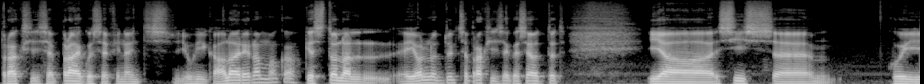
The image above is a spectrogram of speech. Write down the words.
Praxise praeguse finantsjuhiga Alari Rammoga, kes tollal ei olnud üldse Praxisega seotud. ja siis, äh, kui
